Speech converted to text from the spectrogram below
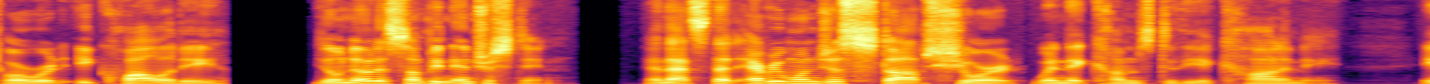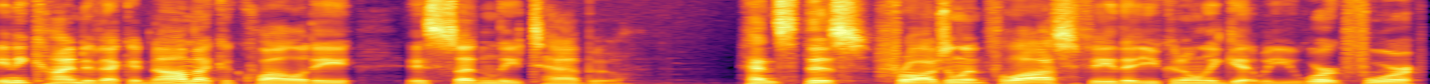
toward equality, you'll notice something interesting, and that's that everyone just stops short when it comes to the economy. Any kind of economic equality is suddenly taboo. Hence, this fraudulent philosophy that you can only get what you work for,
